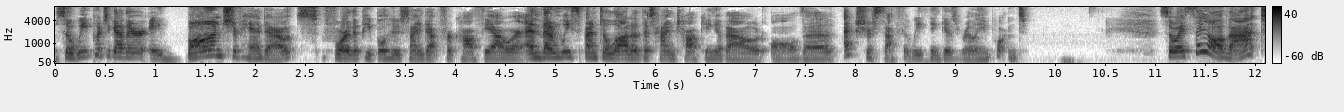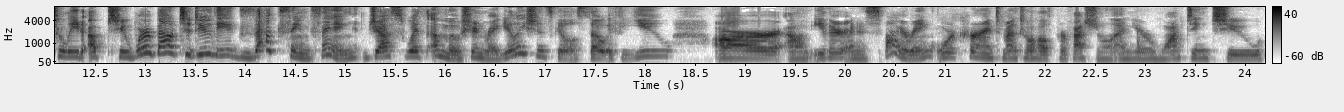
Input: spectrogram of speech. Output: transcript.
so we put together a bunch of handouts for the people who signed up for coffee hour. And then we spent a lot of the time talking about all the extra stuff that we think is really important. So I say all that to lead up to we're about to do the exact same thing, just with emotion regulation skills. So if you are um, either an aspiring or current mental health professional and you're wanting to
